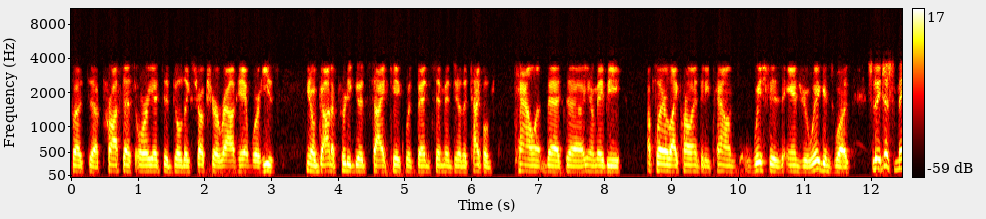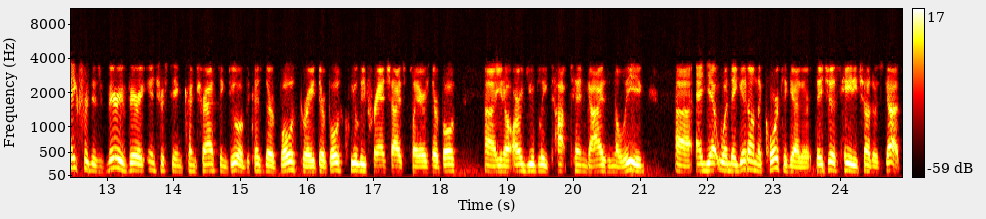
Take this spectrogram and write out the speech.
but uh, process oriented building structure around him where he's, you know, got a pretty good sidekick with Ben Simmons, you know, the type of talent that, uh, you know, maybe a player like Karl-Anthony Towns wishes Andrew Wiggins was. So they just make for this very, very interesting contrasting duo because they're both great. They're both clearly franchise players. They're both, uh, you know, arguably top 10 guys in the league. Uh, and yet, when they get on the court together, they just hate each other's guts.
